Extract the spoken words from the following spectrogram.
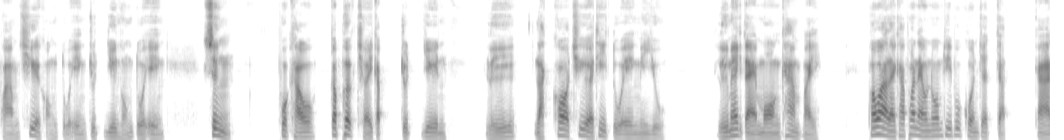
ความเชื่อของตัวเองจุดยืนของตัวเอง ซึ่ง วกเขาก็เพิกเฉยกับจุดยืน หรือหลักข้อเชื่อที่ตัวเองมีอยู่ หรือแม้แต่มองข้ามไป เพราะว่าอะไรครับเพราะแนวโน้มที่ผู้คนจะจัดการ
